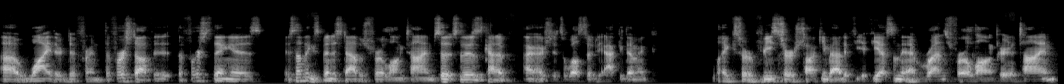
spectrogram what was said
uh, why they're different. The first off, the first thing is if something's been established for a long time. So, so there's kind of actually it's a well studied academic like sort of research talking about if you, if you have something that runs for a long period of time,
